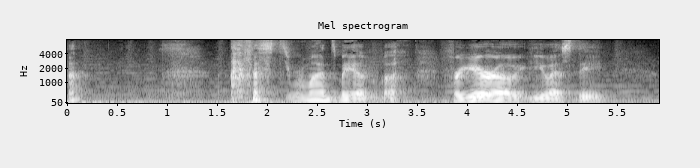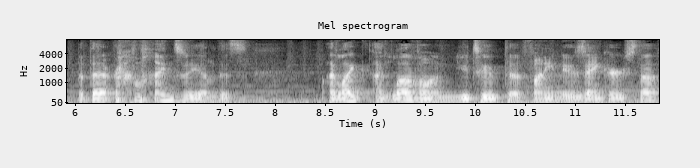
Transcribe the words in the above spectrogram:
your this reminds me of uh, for Euro USD, but that reminds me of this. I like, I love on YouTube the funny news anchor stuff.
